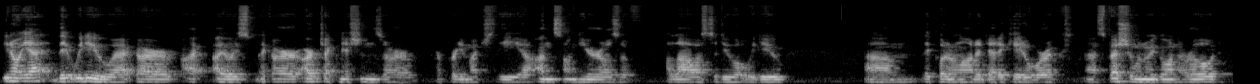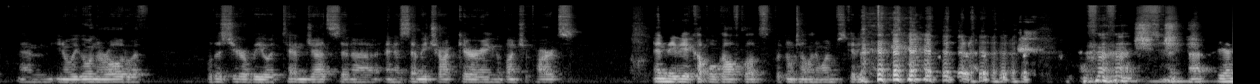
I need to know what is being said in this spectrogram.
you know, yeah, we do. our I, I, always like our our technicians are are pretty much the uh, unsung heroes of allow us to do what we do. Um, they put in a lot of dedicated work, especially when we go on the road. And you know, we go on the road with well, this year will be with ten jets and a and a semi truck carrying a bunch of parts, and maybe a couple golf clubs. But don't tell anyone. I'm just kidding. uh, yeah.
